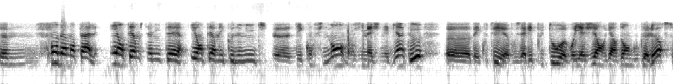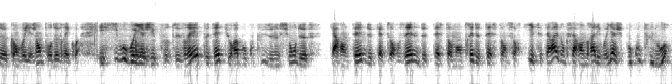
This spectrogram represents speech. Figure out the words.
euh, fondamental et en termes sanitaires et en termes économiques euh, des confinements, vous imaginez bien que, euh, bah, écoutez, vous allez plutôt voyager en regardant Google Earth qu'en voyageant pour de vrai, quoi. Et si vous voyagez pour de vrai, peut-être qu'il y aura beaucoup plus de notions de quarantaine, de quatorzaine, de tests en entrée, de tests en sortie, etc. Et donc ça rendra les voyages beaucoup plus lourds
